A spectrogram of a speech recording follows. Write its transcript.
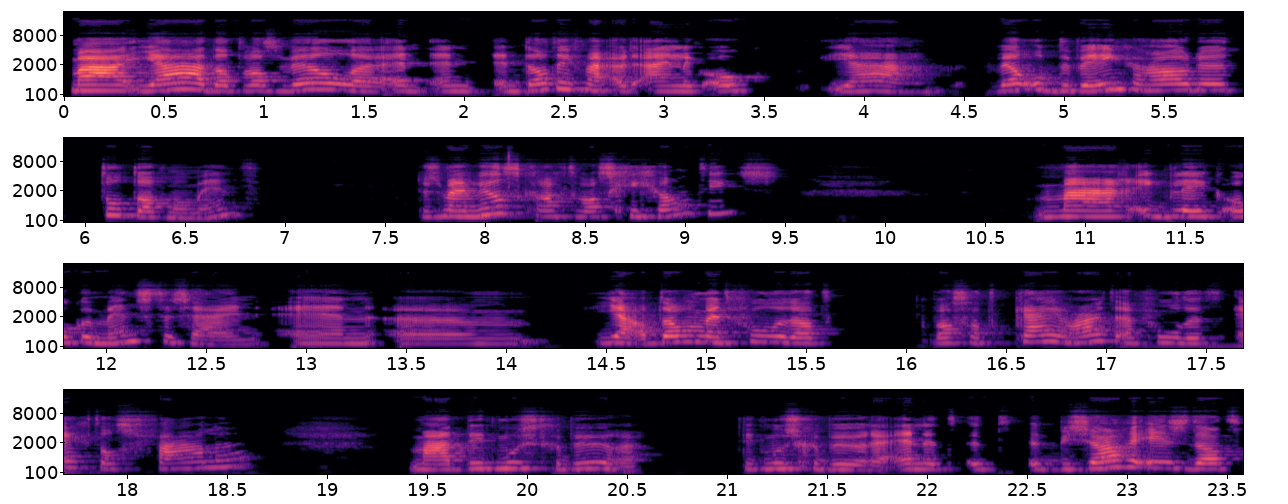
Maar ja, dat was wel. Uh, en, en, en dat heeft mij uiteindelijk ook ja, wel op de been gehouden tot dat moment. Dus mijn wilskracht was gigantisch. Maar ik bleek ook een mens te zijn. En um, ja, op dat moment voelde dat was dat keihard en voelde het echt als falen. Maar dit moest gebeuren. Dit moest gebeuren. En het, het, het bizarre is dat,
